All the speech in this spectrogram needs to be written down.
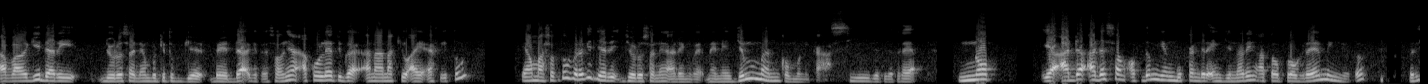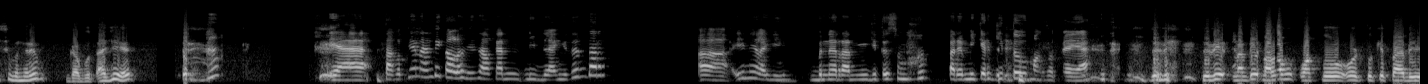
Apalagi dari jurusan yang begitu beda gitu. ya. Soalnya aku lihat juga anak-anak UIF itu yang masuk tuh berarti dari jurusan yang ada yang kayak manajemen, komunikasi gitu gitu kayak not ya ada ada some of them yang bukan dari engineering atau programming gitu. Jadi sebenarnya gabut aja ya. Ya takutnya nanti kalau misalkan dibilang gitu ntar eh, ini lagi beneran gitu semua pada mikir gitu maksudnya ya. jadi jadi nanti tolong waktu waktu kita di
